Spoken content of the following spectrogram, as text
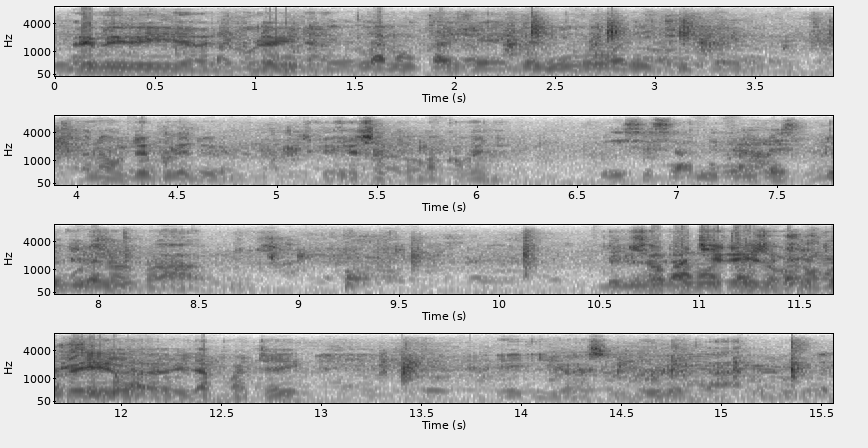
de... Oui, oui, oui, euh, deux boules à une. Euh, L'avantage est de nouveau à l'équipe. Ah non, deux boules à deux. hein. Parce que Christophe en a encore une. Oui, c'est ça. Maintenant, il reste deux boules à Christophe deux. a, De Ils nouveau, l'avantage ils ont changé, il a pointé. Et il lui reste une boule, bah, une boule.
